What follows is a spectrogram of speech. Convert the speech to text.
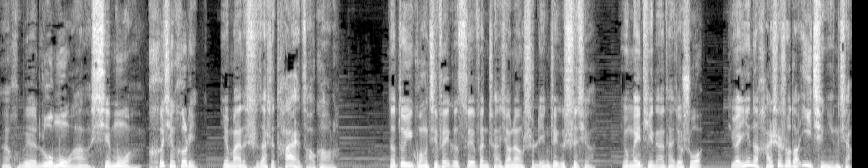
呃，会不会落幕啊？谢幕啊？合情合理，因为卖的实在是太糟糕了。那对于广汽菲克四月份产销量是零这个事情，有媒体呢他就说，原因呢还是受到疫情影响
